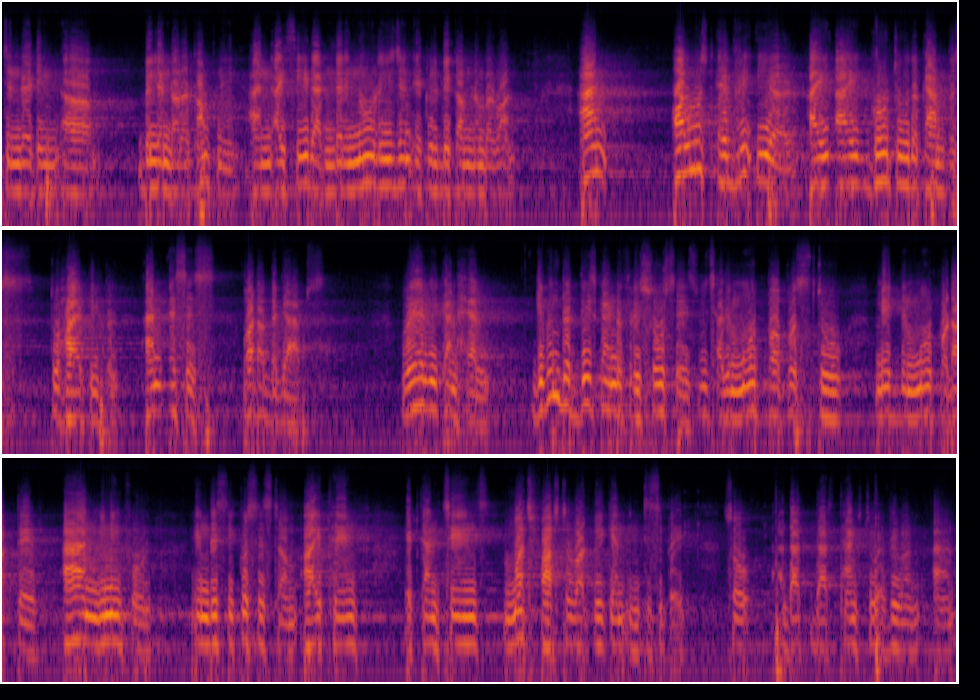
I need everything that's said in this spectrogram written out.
generating a billion dollar company. And I see that there is no reason it will become number one. And almost every year, I, I go to the campus to hire people and assess what are the gaps, where we can help. Given that these kind of resources, which has a more purpose to make them more productive and meaningful in this ecosystem, I think it can change much faster what we can anticipate. So uh, that, that's thanks to everyone and,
